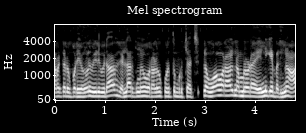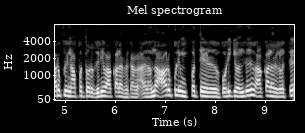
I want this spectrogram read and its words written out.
கணக்கெடுப்பு படிவங்கள் வீடு வீடாக எல்லாருக்குமே ஓரளவு கொடுத்து முடிச்சாச்சு. இல்லை ஓவரால் நம்மளோட எண்ணிக்கை பார்த்திங்கன்னா ஆறு புள்ளி நாற்பத்தோரு கோடி வாக்காளர் இருக்காங்க. அதில் வந்து ஆறு புள்ளி முப்பத்தேழு கோடிக்கு வந்து வாக்காளர்களுக்கு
